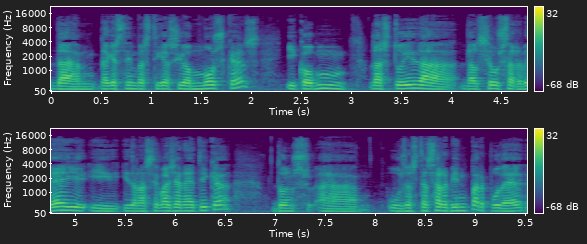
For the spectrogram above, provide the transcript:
d'aquesta investigació amb mosques i com l'estudi de, del seu cervell i, i de la seva genètica doncs, uh, us està servint per poder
